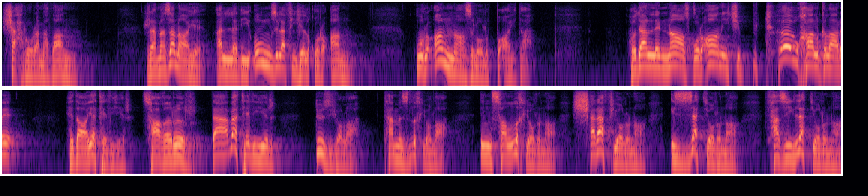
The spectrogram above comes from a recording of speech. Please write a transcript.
Şəhru Ramazan Ramazan ayı Əlləzi unzilə fihil Qur'an Qur'an nazil olub bu ayda. Hödən linnas Qur'ani ki, bütöv xalqları hidayət eləyir, çağırır, dəvət eləyir düz yola, təmizlik yola, insanlıq yoluna, şərəf yoluna, izzət yoluna, fəzilət yoluna,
